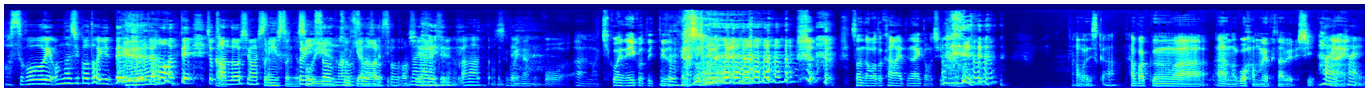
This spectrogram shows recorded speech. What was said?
あすごい同じことを言ってると思って ちょっと感動しました。プリンストンにはそういう空気が流れてるかもしれないそうそうそう流れてるのかなと思って。すごいなんかこうあの聞こえのいいこと言ってたかもしれない。そんなこと考えてないかもしれないあそうですか？幅くんはあのご飯もよく食べるし、はいはい。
